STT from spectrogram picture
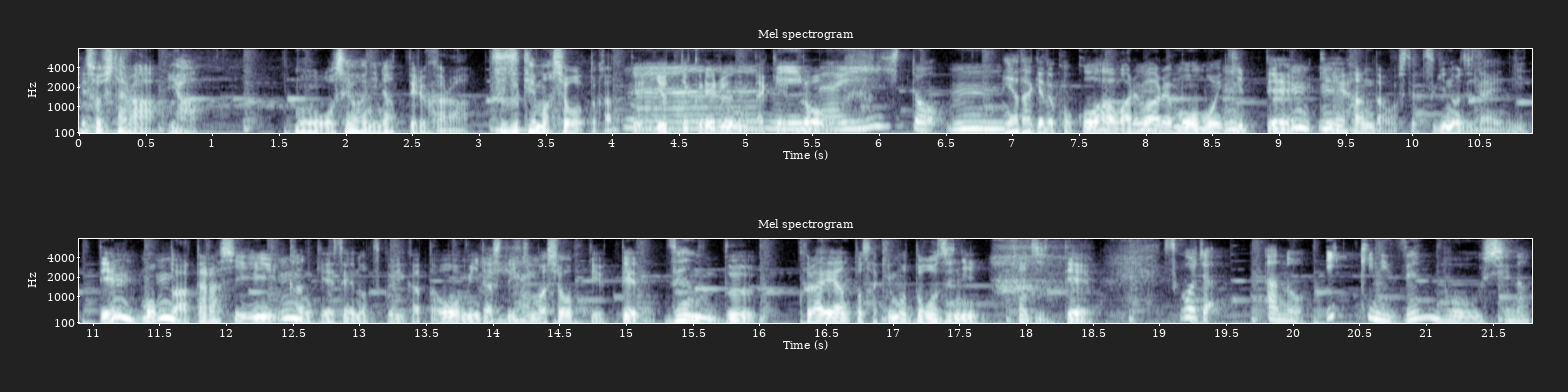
でそしたら「いやもうお世話になってるから続けましょう」とかって言ってくれるんだけどいい人。うん。いやだけどここは我々も思い切って経営判断をして次の時代に行ってうん。もっと新しい関係性の作り方を見出していきましょうって言って全部クライアント先も同時に閉じてすごい。じゃああの一気に全部を失っ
